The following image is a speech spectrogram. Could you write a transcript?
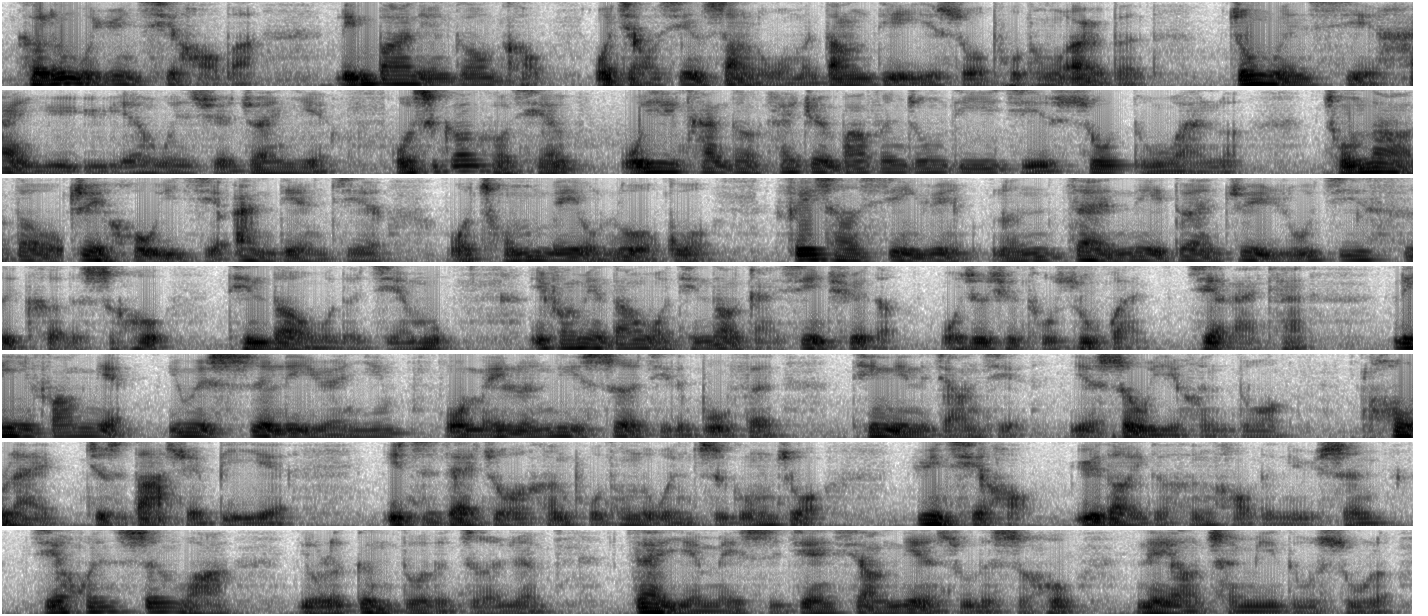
可能我运气好吧。零八年高考，我侥幸上了我们当地一所普通二本中文系汉语语言文学专业。我是高考前无意看到开卷八分钟第一集书读完了，从那到最后一集暗电街，我从没有落过。非常幸运能在那段最如饥似渴的时候听到我的节目。一方面，当我听到感兴趣的，我就去图书馆借来看；另一方面，因为视力原因，我没能力涉及的部分，听您的讲解也受益很多。后来就是大学毕业。一直在做很普通的文职工作，运气好遇到一个很好的女生，结婚生娃，有了更多的责任，再也没时间像念书的时候那样沉迷读书了。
